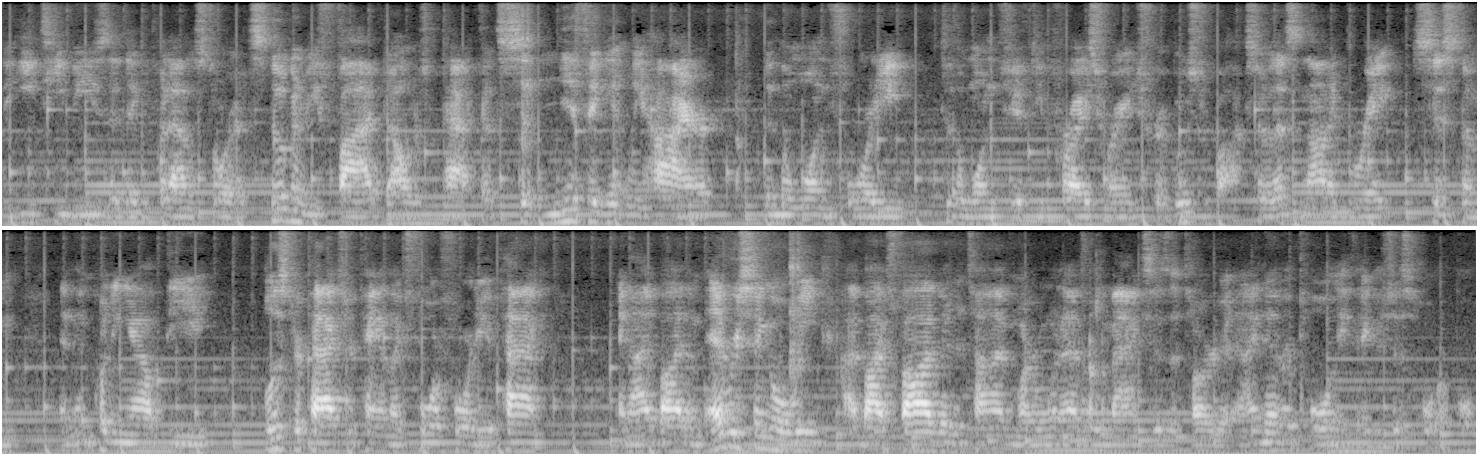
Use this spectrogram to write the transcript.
the ETBs that they can put out in the store, it's still going to be five dollars a pack. That's significantly higher than the 140 to the 150 price range for a booster box. So that's not a great system. And then putting out the blister packs are paying like 440 a pack and I buy them every single week. I buy five at a time or whenever the max is at Target. And I never pull anything. It's just horrible.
